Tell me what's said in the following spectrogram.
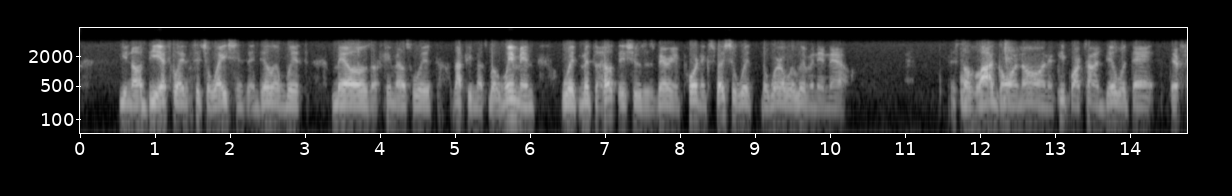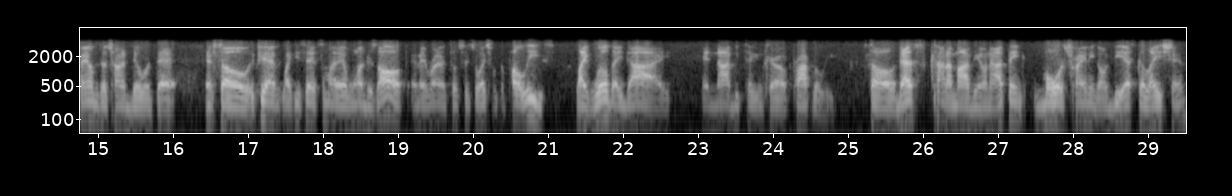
you know, de escalating situations and dealing with males or females with not females, but women with mental health issues is very important, especially with the world we're living in now. There's a mm-hmm. lot going on, and people are trying to deal with that. Their families are trying to deal with that. And so, if you have, like you said, somebody that wanders off and they run into a situation with the police, like, will they die and not be taken care of properly? So that's kind of my view on that. I think more training on de-escalation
